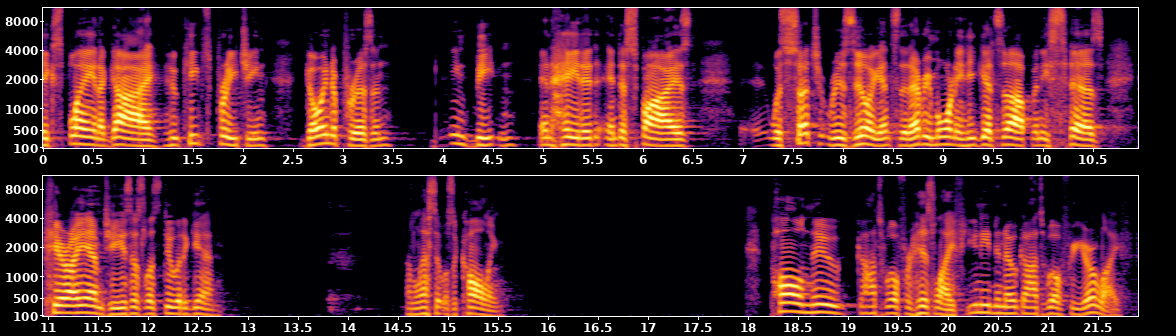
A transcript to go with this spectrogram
explain a guy who keeps preaching, going to prison, getting beaten and hated and despised with such resilience that every morning he gets up and he says, Here I am, Jesus, let's do it again? Unless it was a calling. Paul knew God's will for his life. You need to know God's will for your life.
